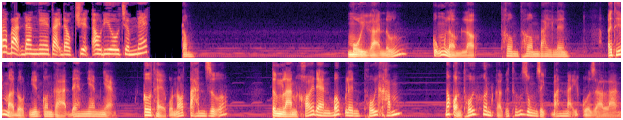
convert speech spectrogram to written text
Các bạn đang nghe tại đọc truyện audio.net Đông Mùi gà nướng cũng lầm lợm, Thơm thơm bay lên. Ấy thế mà đột nhiên con gà đen nhem nhẹm, Cơ thể của nó tan giữa. Từng làn khói đen bốc lên thối khắm. Nó còn thối hơn cả cái thứ dung dịch ban nãy của già làng.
